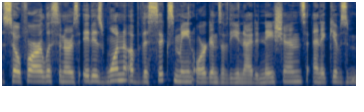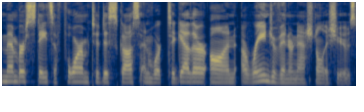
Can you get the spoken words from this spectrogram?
so for our listeners, it is one of the six main organs of the United Nations, and it gives member states a forum to discuss and work together on a range of international issues,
